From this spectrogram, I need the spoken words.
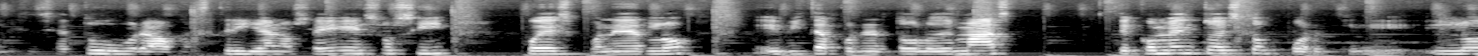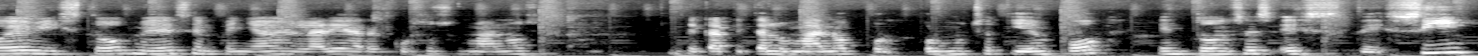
licenciatura o maestría, no sé, eso sí puedes ponerlo, evita poner todo lo demás. Te comento esto porque lo he visto, me he desempeñado en el área de recursos humanos, de capital humano por, por mucho tiempo, entonces este sí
